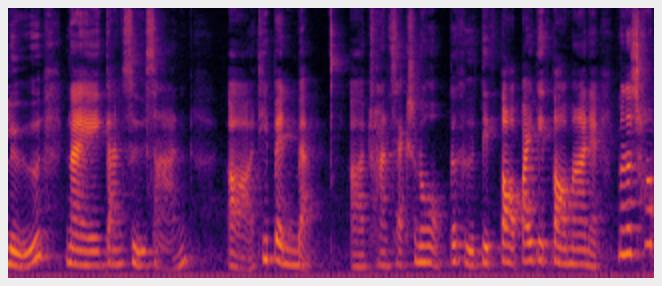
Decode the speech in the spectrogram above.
หรือในการสื่อสารที่เป็นแบบ transactional ก็คือติดต่อไปติดต่อมาเนี่ย มันจะชอบ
